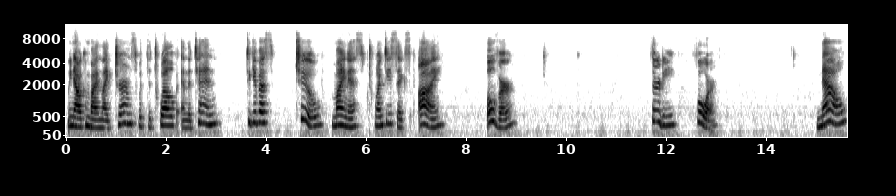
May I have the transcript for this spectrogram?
We now combine like terms with the 12 and the 10 to give us 2 minus 26i over 34. Now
